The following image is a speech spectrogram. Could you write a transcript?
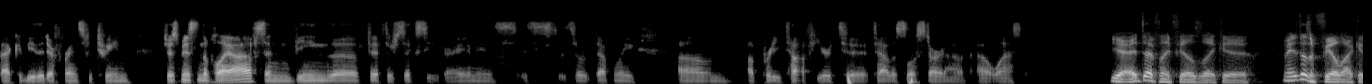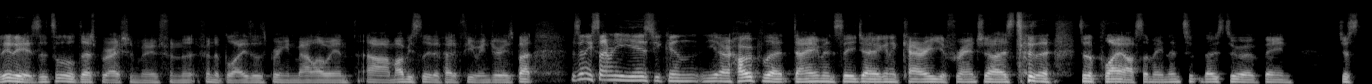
that could be the difference between just missing the playoffs and being the fifth or sixth seed, right? I mean, it's it's it's definitely um, a pretty tough year to to have a slow start out out west. Yeah, it definitely feels like a. I mean, it doesn't feel like it. It is. It's a little desperation move from the from the Blazers bringing Melo in. Um, obviously they've had a few injuries, but there's only so many years you can, you know, hope that Dame and CJ are going to carry your franchise to the to the playoffs. I mean, then t- those two have been just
